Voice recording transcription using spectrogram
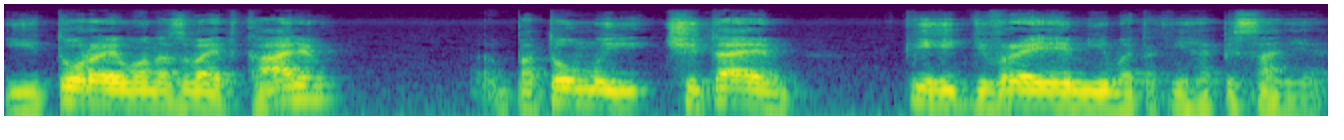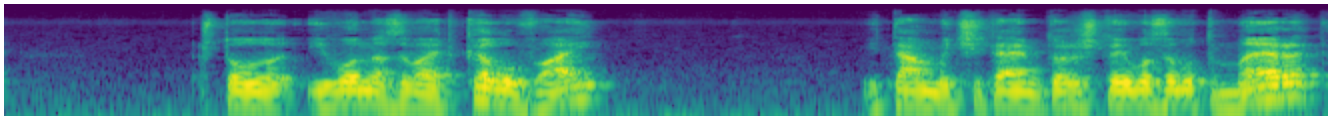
И Тора его называет Калев. Потом мы читаем книги Деврея Мим, это книга Писания, что его называют Калувай – и там мы читаем тоже, что его зовут Мерет.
